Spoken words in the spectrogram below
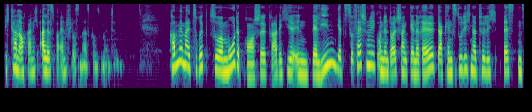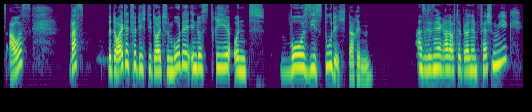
ich kann auch gar nicht alles beeinflussen als Konsumentin. Kommen wir mal zurück zur Modebranche, gerade hier in Berlin, jetzt zur Fashion Week und in Deutschland generell. Da kennst du dich natürlich bestens aus. Was bedeutet für dich die deutsche Modeindustrie und wo siehst du dich darin? Also wir sind ja gerade auf der Berlin Fashion Week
